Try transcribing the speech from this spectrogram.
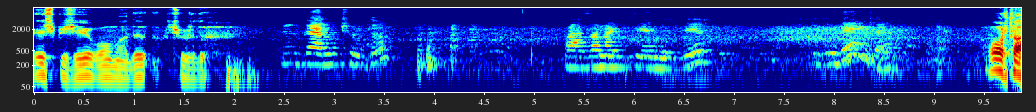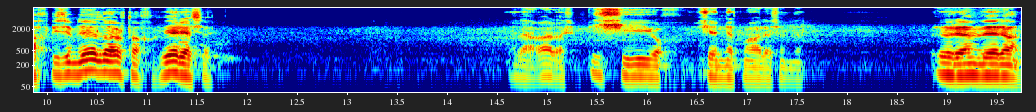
hiçbir şeyi kovmadı, uçurdu. Rüzgar uçurdu. Bazlama gittiğimiz yer. Bizim değil de. Ortak, bizim değil de ortak. Verese. Valla kardeş bir şey yok cennet mahallesinde. Öğren veren.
